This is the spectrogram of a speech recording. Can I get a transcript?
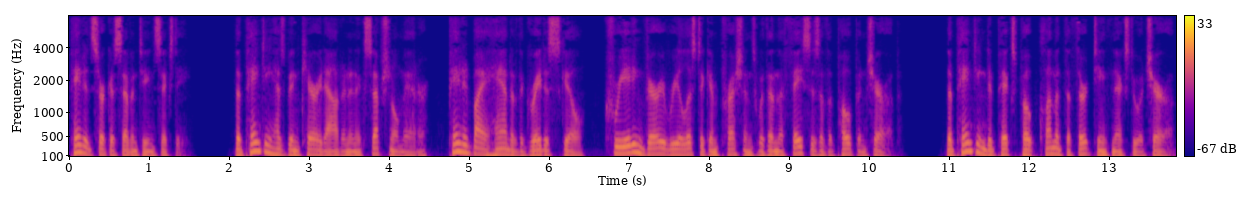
painted circa 1760. The painting has been carried out in an exceptional manner, painted by a hand of the greatest skill, creating very realistic impressions within the faces of the Pope and cherub. The painting depicts Pope Clement XIII next to a cherub.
